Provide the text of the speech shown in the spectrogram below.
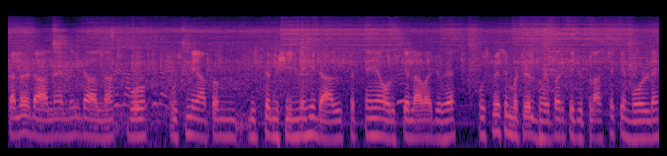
कलर डालना है, नहीं डालना, वो उसमें आप मिक्सर मशीन में ही डाल सकते हैं और उसके अलावा जो है, उसमें से मटेरियल भर भर के जो प्लास्टिक के मोल्ड हैं,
